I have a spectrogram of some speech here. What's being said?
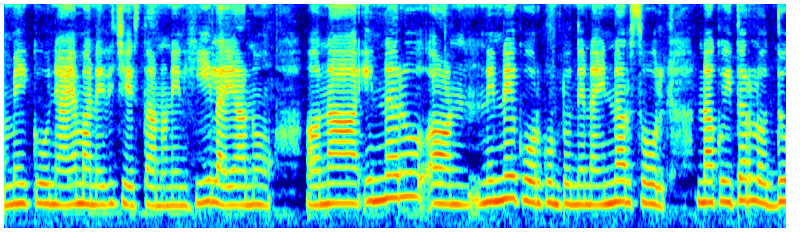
మీకు న్యాయం అనేది చేస్తాను. నేను హీల్ అయ్యాను. నా ఇన్నరు నిన్నే కోరుకుంటుంది నా ఇన్నర్ సోల్ నాకు ఇతరులు వద్దు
